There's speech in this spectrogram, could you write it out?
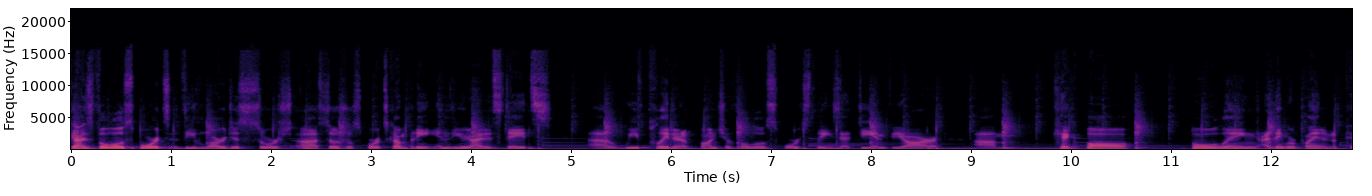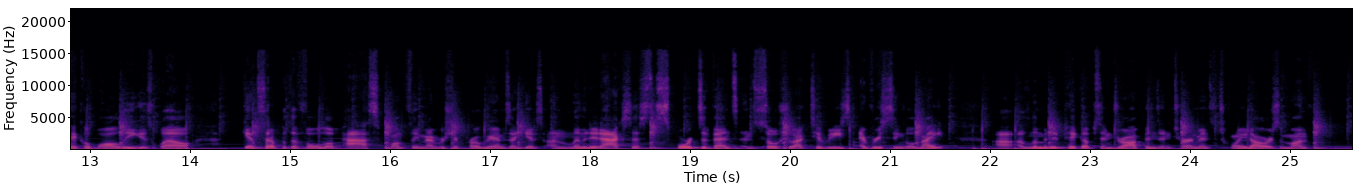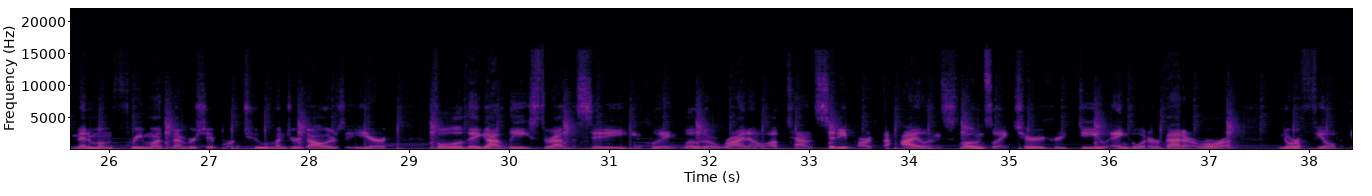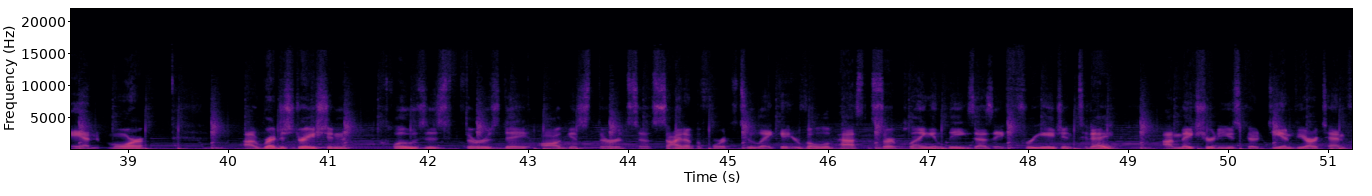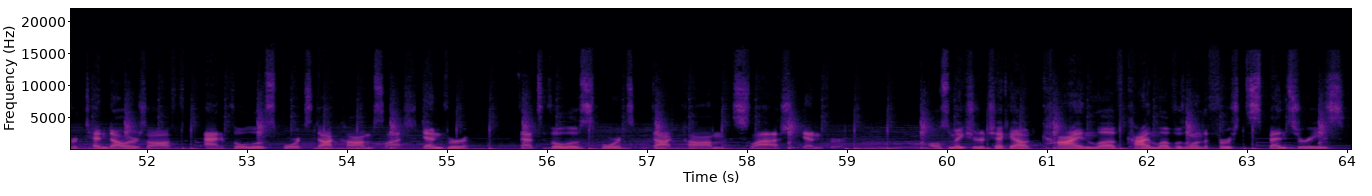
Guys, Volo Sports, the largest source uh, social sports company in the United States. Uh, we've played in a bunch of Volo sports leagues at DNVR, um, kickball, bowling. I think we're playing in a pickleball league as well. Get set up with the Volo Pass monthly membership programs that gives unlimited access to sports events and social activities every single night. Uh, unlimited pickups and drop ins and tournaments, $20 a month, minimum three month membership, or $200 a year. Volo, they got leagues throughout the city, including LoDo, RiNo, Uptown, City Park, the Highlands, Sloan's Lake, Cherry Creek, DU, Englewood, Arvada, Aurora, Northfield, and more. Uh, registration closes Thursday, August 3rd. So sign up before it's too late. Get your Volo Pass and start playing in leagues as a free agent today. Uh, make sure to use code DNVR10 for $10 off at volosports.com slash Denver. That's volosports.com slash Denver. Also, make sure to check out Kind Love. Kind Love was one of the first dispensaries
